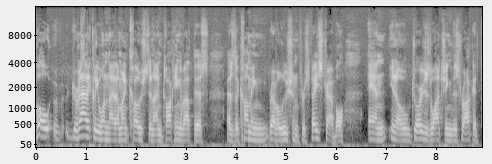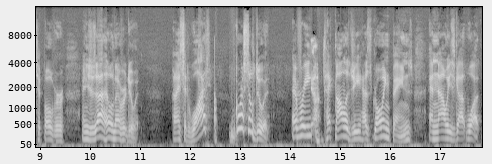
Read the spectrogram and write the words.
"Oh, dramatically one night I'm on coast and I'm talking about this as the coming revolution for space travel." And you know, George is watching this rocket tip over, and he says, "Ah, he'll never do it." And I said, "What? Of course he'll do it. Every Yeah. technology has growing pains, and now he's got what?"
